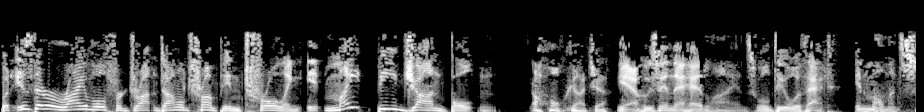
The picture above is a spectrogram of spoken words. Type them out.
but is there a rival for Dro- Donald Trump in trolling? It might be John Bolton. Oh, gotcha. Yeah, who's in the headlines. We'll deal with that in moments.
